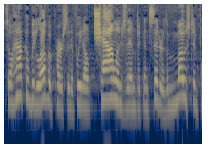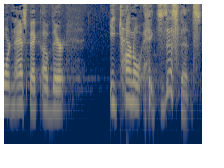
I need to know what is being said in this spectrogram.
So how could we love a person if we don't challenge them to consider the most important aspect of their eternal existence?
